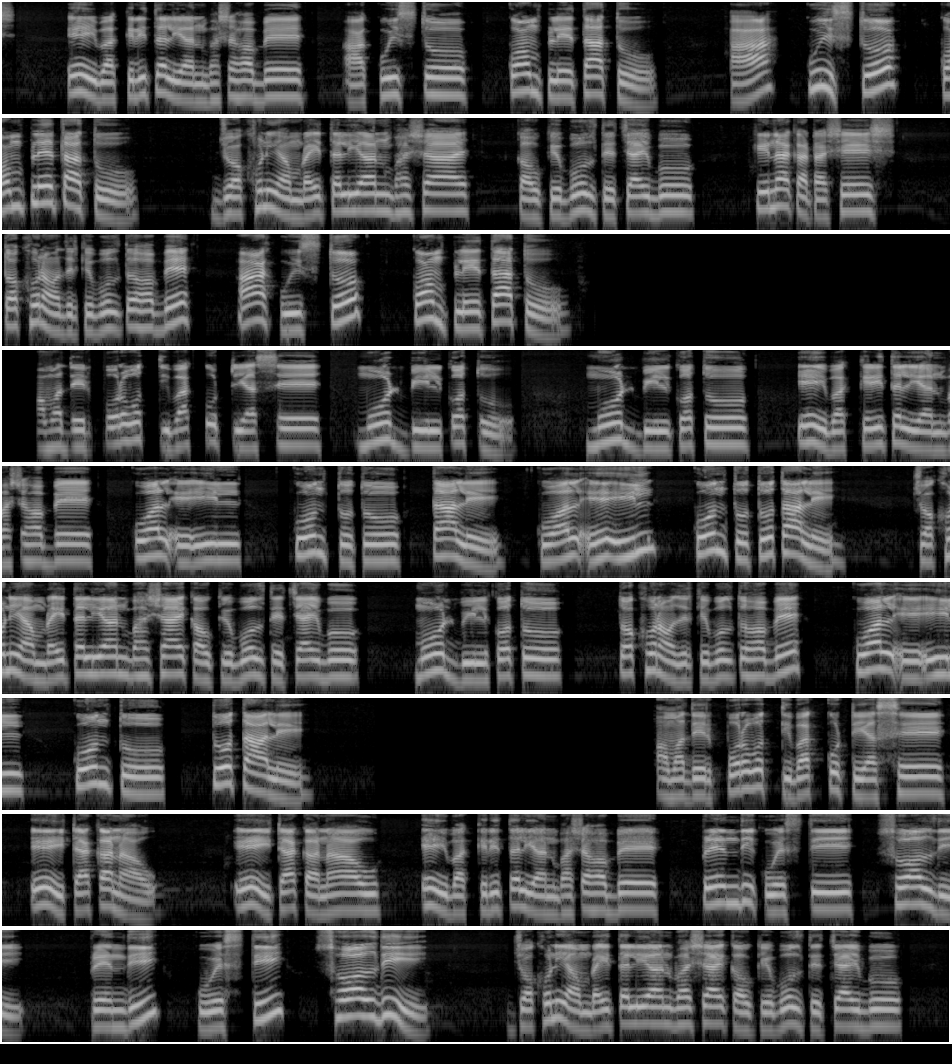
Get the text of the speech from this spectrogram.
এই বাক্যের ইতালিয়ান ভাষা হবে আকুইস্তো কমপ্লেতাতো আ কুইস্তো কমপ্লেতাতো যখনই আমরা ইতালিয়ান ভাষায় কাউকে বলতে চাইব, কেনাকাটা শেষ, তখন আমাদেরকে বলতে হবে আকুইস্তো কমপ্লেতাতো আমাদের পরবর্তী বাক্যটি আছে, মোট বিল কত? মোট বিল কত? এই বাক্যের ইতালিয়ান ভাষা হবে, কোয়াল এ ইল কোন তো তালে? কোয়াল এ ইল কোন তো তালে? যখনই আমরা ইতালিয়ান ভাষায় কাউকে বলতে চাইব, মোট বিল কত? তখন আমাদেরকে বলতে হবে, কোয়াল এ ইল কোনতো তোতালে আমাদের পরবর্তী বাক্যটি আছে, এই টাকা নাও, এই টাকা নাও, এই বাক্যের ইতালিয়ান ভাষা হবে, প্রেন্দি কুয়েস্তি সোয়ালদি, প্রেন্দি কুয়েস্তি সোয়ালদি। যখনই আমরা ইতালিয়ান ভাষায় কাউকে বলতে চাইব,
